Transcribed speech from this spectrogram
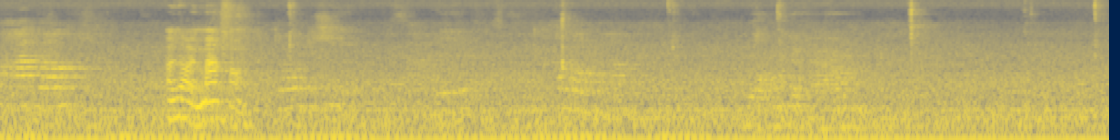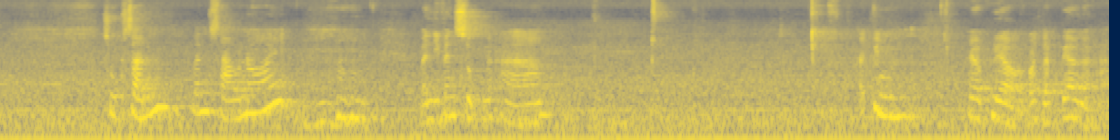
ออร่อยมากค่ะสุขสันต์วันเสาร์น้อย วันนี้เป็นสุกนะคะถ้ากินเปรี้ยวๆก็จะเปรี้ยวหน่อยค่ะ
